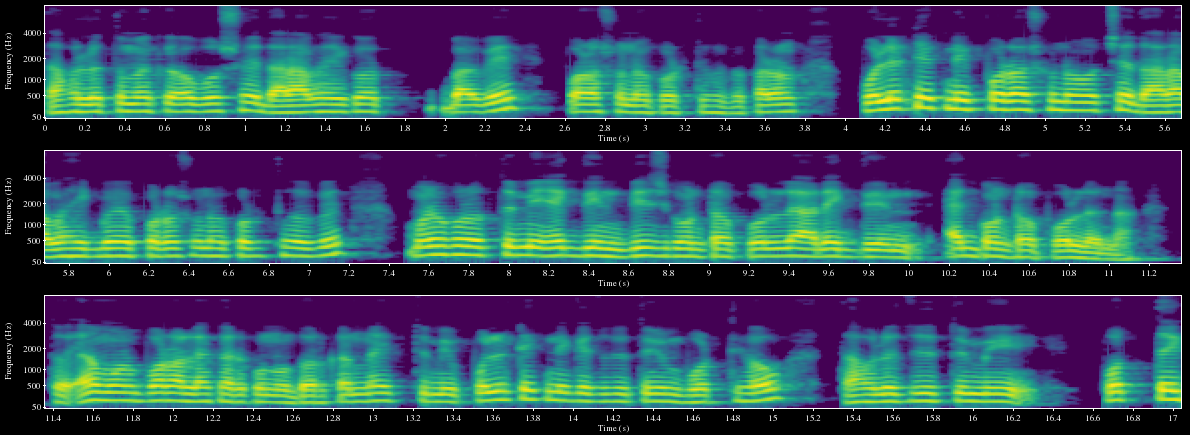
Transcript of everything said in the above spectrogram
তাহলে তোমাকে অবশ্যই ধারাবাহিকভাবে পড়াশোনা করতে হবে। কারণ পলিটেকনিক পড়াশোনা হচ্ছে ধারাবাহিকভাবে পড়াশোনা করতে হবে। মনে করো তুমি একদিন বিশ ঘণ্টা পড়লে, আর একদিন এক ঘণ্টা পড়লে না। তো এমন পড়ালেখার কোনো দরকার নাই। তুমি পলিটেকনিকে যদি তুমি ভর্তি হও, তাহলে যদি তুমি প্রত্যেক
